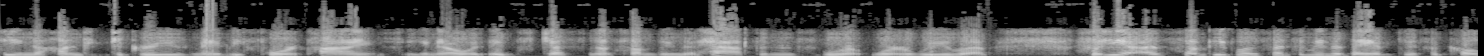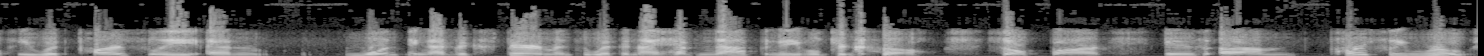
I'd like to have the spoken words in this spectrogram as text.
seen 100 degrees maybe four times. You know, it's just not something that happens where where we live. So yeah, some people have said to me that they have difficulty with parsley, and one thing I've experimented with and I have not been able to grow so far is um, parsley root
